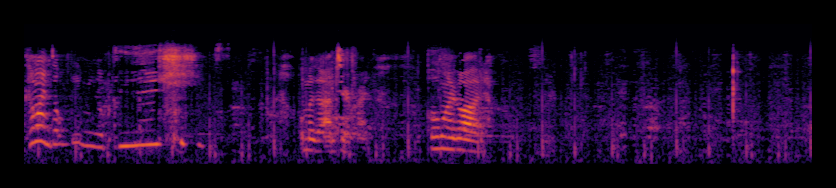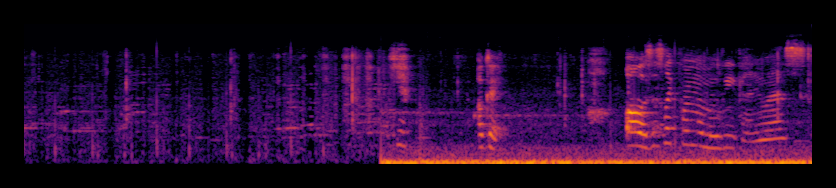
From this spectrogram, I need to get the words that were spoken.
come on, don't beat me up, please. Oh my god, I'm terrified. Oh my god. Yeah. Okay. Oh, is this like from the movie Pennywise?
